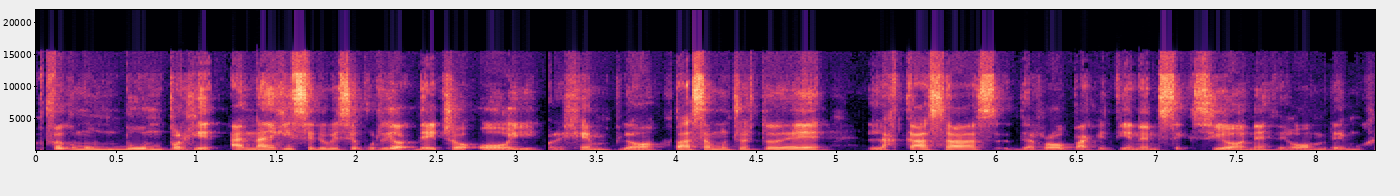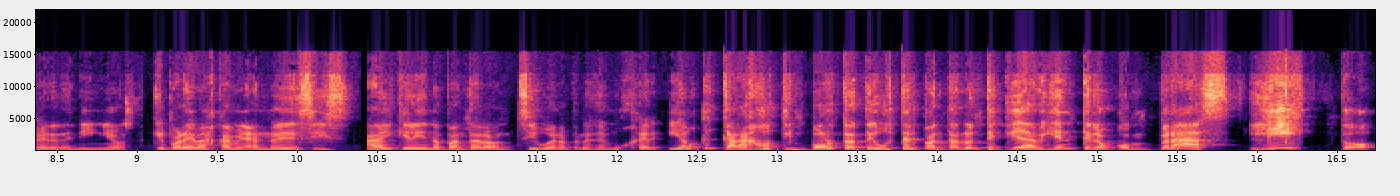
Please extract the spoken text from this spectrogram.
fue como un boom porque a nadie se le hubiese ocurrido. De hecho, hoy, por ejemplo, pasa mucho esto de las casas de ropa que tienen secciones de hombre, de mujer, de niños, que por ahí vas caminando y decís, ay, qué lindo pantalón. Sí, bueno, pero es de mujer. ¿Y a qué carajo te importa? ¿Te gusta el pantalón? ¿Te queda bien? ¿Te lo compras? ¡Listo!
